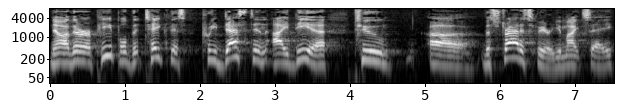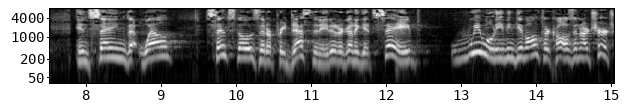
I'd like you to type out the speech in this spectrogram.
Now, there are people that take this predestined idea to uh, the stratosphere, you might say, in saying that, well, since those that are predestinated are going to get saved, we won't even give altar calls in our church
